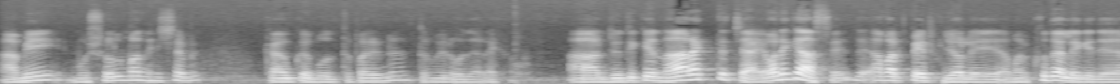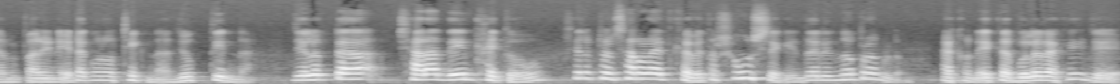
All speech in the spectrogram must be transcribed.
আমি মুসলমান হিসেবে কাউকে বলতে পারি না, তুমি রোজা রাখো। আর যদি কেউ না রাখতে চায়, অনেকে আছে যে, আমার পেট জ্বলে, আমার ক্ষুধা লেগে যায়, আমি পারি না। এটা কোনো ঠিক না, যুক্তির না। যে লোকটা সারা দিন খাইতো, সে লোকটা সারা রাত খাবে, তার সমস্যা কি? দ্যার ইজ নো প্রবলেম এখন এটা বলে রাখি যে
